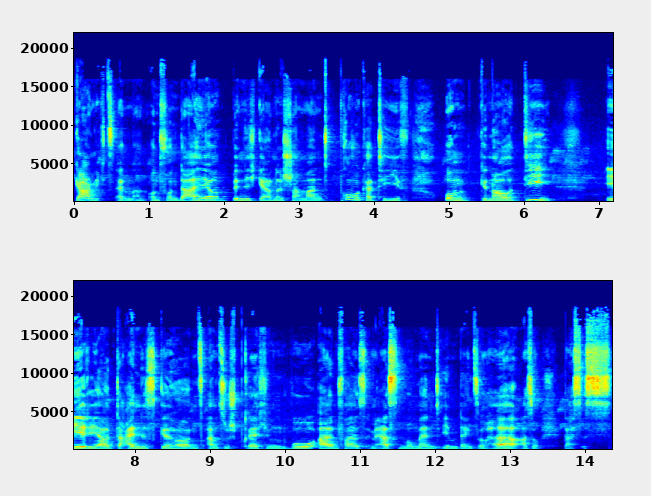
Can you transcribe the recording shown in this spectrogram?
gar nichts ändern. Und von daher bin ich gerne charmant, provokativ, um genau die Area deines Gehirns anzusprechen, wo allenfalls im ersten Moment eben denkt so, hä, also das ist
